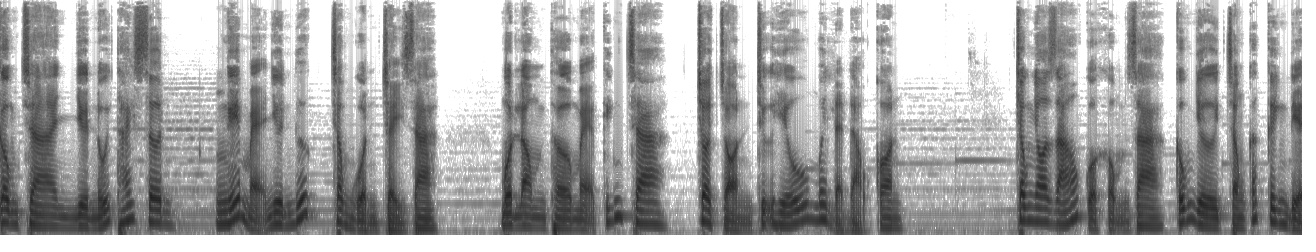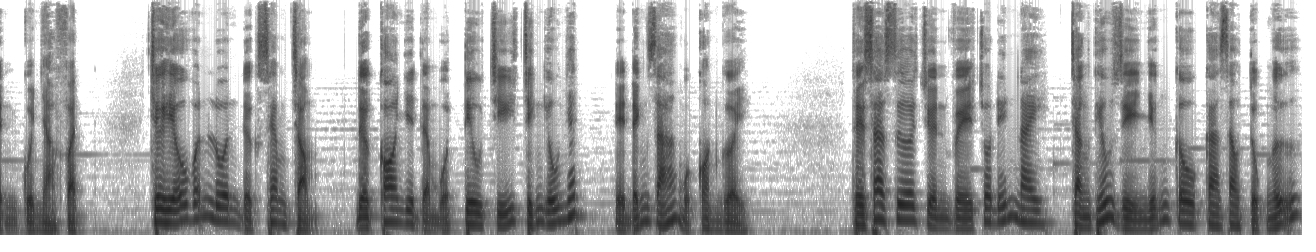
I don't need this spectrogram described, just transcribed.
Công cha như núi Thái Sơn, nghĩa mẹ như nước trong nguồn chảy ra. Một lòng thờ mẹ kính cha, cho tròn chữ hiếu mới là đạo con. Trong nho giáo của khổng gia cũng như trong các kinh điển của nhà Phật, chữ hiếu vẫn luôn được xem trọng, được coi như là một tiêu chí chính yếu nhất để đánh giá một con người. Thời xa xưa truyền về cho đến nay chẳng thiếu gì những câu ca dao tục ngữ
